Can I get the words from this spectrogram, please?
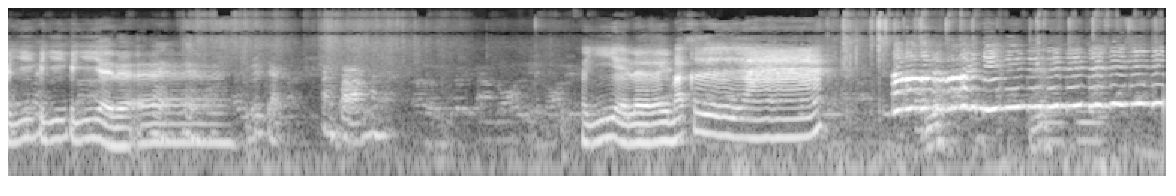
ขยี้ขยี้ขยี้ใหญ่เลยเออรู้จักตั้งสามมันขยี้ใหญ่เลยมะเขือเอ้ยนี่นี่นี่นี่นี่นี่นี่นี่นี่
